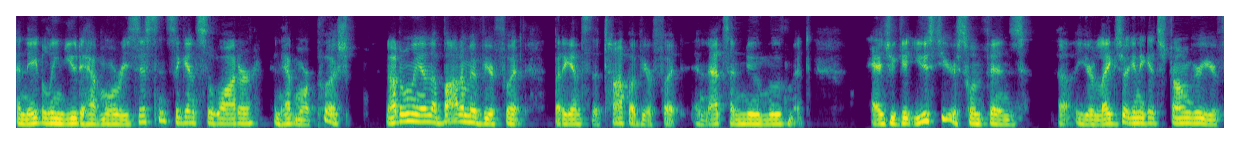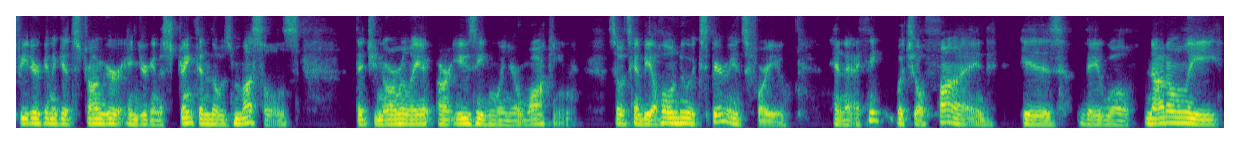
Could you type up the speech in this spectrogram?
enabling you to have more resistance against the water and have more push, not only on the bottom of your foot, but against the top of your foot. And that's a new movement. As you get used to your swim fins, uh, your legs are gonna get stronger, your feet are gonna get stronger, and you're gonna strengthen those muscles that you normally aren't using when you're walking. So it's gonna be a whole new experience for you. And I think what you'll find is they will not only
